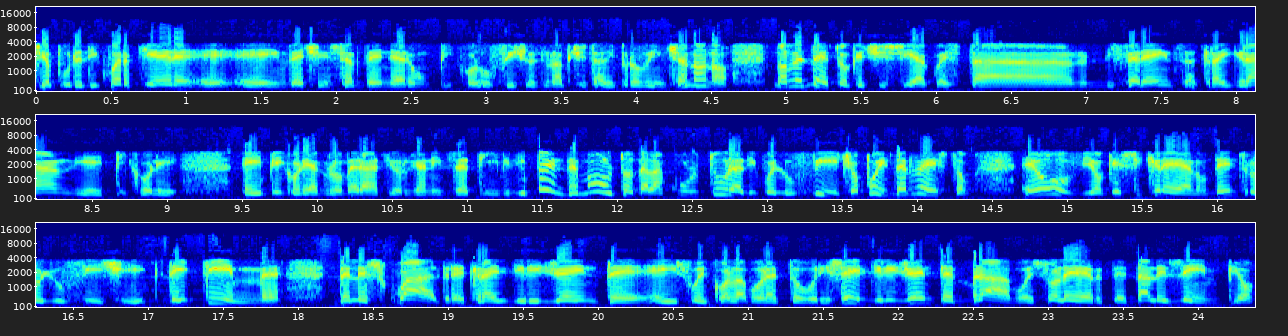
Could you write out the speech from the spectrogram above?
sia pure di quartiere, e, e invece in Sardegna era un piccolo ufficio di una città di provincia. No, no, non è detto che ci sia questa differenza tra i grandi e i piccoli, e i piccoli agglomerati organizzativi. Dipende molto dalla cultura di quell'ufficio. Poi del resto è ovvio che si creano dentro gli uffici dei team, delle squadre tra il dirigente e i suoi collaboratori. Se il dirigente è bravo e solerte, dà l'esempio,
